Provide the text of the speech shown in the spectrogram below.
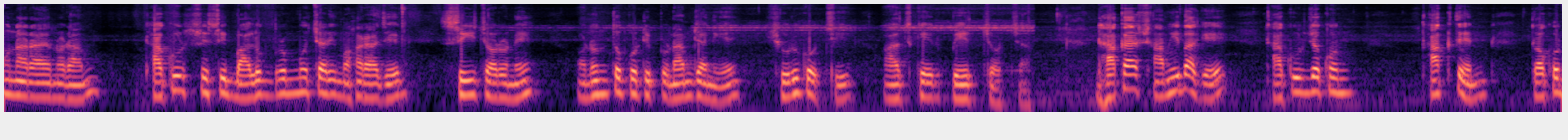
ও নারায়ণ রাম ঠাকুর শ্রী শ্রী বালক ব্রহ্মচারী মহারাজের শ্রীচরণে অনন্ত কোটি প্রণাম জানিয়ে শুরু করছি আজকের বেদ চর্চা। ঢাকা স্বামীবাগে ঠাকুর যখন থাকতেন, তখন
